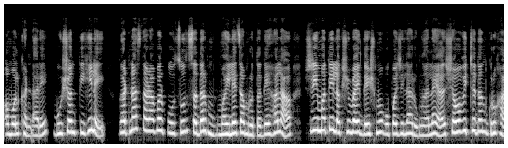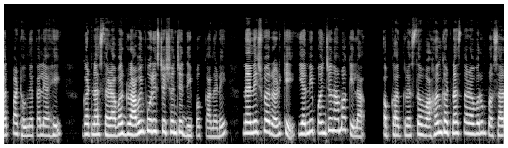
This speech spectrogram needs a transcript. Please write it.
अमोल खंडारे भूषण तिहिले घटनास्थळावर पोहोचून सदर महिलेचा मृतदेहाला श्रीमती लक्ष्मीबाई देशमुख उपजिल्हा रुग्णालयात शवविच्छेदन गृहात पाठवण्यात आले आहे. घटनास्थळावर ग्रामीण पोलीस स्टेशनचे दीपक कानडे ज्ञानेश्वर रडके यांनी पंचनामा केला. अपघातग्रस्त वाहन घटनास्थळावरून प्रसार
